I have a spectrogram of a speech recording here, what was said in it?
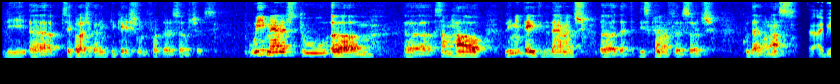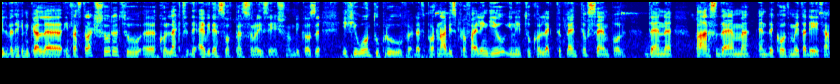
the uh, psychological implication for the researchers. We managed to um, uh, somehow limitate the damage that this kind of research could have on us. I build the technical uh, infrastructure to uh, collect the evidence of personalization because if you want to prove that Pornhub is profiling you, you need to collect plenty of sample, then uh, parse them and decode metadata,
